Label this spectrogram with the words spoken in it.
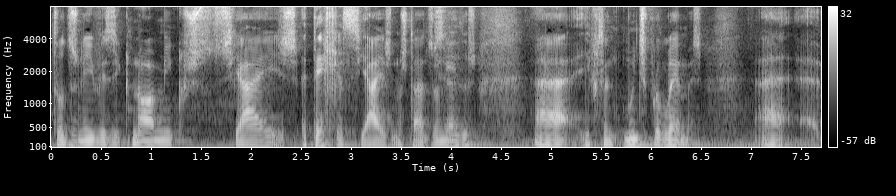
todos os níveis económicos, sociais, até raciais nos Estados Unidos uh, e, portanto, muitos problemas. Uh,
